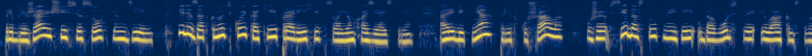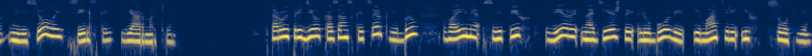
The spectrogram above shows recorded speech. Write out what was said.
в приближающийся Софьин день или заткнуть кое-какие прорехи в своем хозяйстве. А ребятня привкушала уже все доступные ей удовольствия и лакомства на веселой сельской ярмарке. Второй предел Казанской церкви был во имя святых веры, надежды, любови и матери их Софьи.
